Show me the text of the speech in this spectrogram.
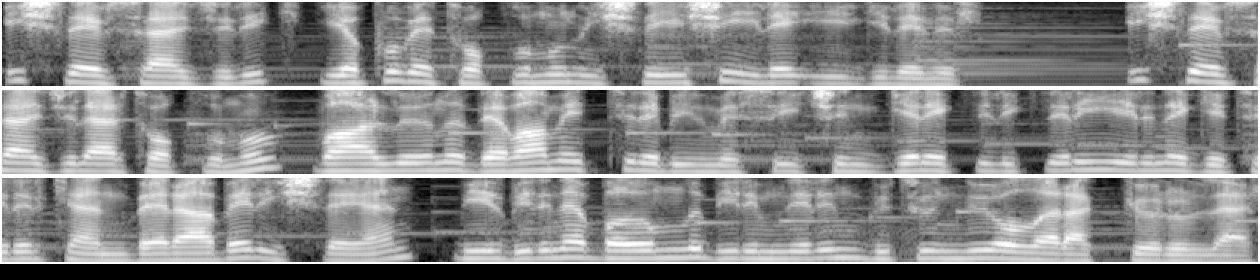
İşlevselcilik, yapı ve toplumun işleyişi ile ilgilenir. İşlevselciler toplumu, varlığını devam ettirebilmesi için gereklilikleri yerine getirirken beraber işleyen, birbirine bağımlı birimlerin bütünlüğü olarak görürler.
